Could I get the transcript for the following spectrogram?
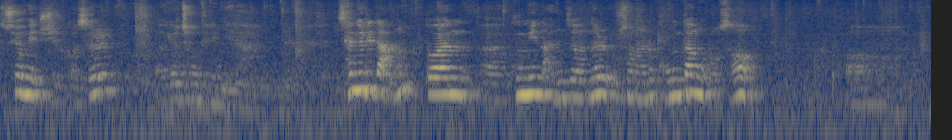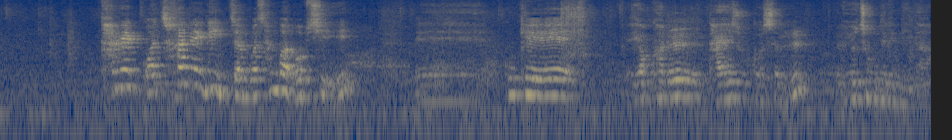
수용해 주실 것을 어, 요청드립니다. 새누리당 또한 어, 국민 안전을 우선하는 공당으로서 어, 탈핵과 찬핵의 입장과 상관없이 에, 국회의 역할을 다해 줄 것을 요청드립니다.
